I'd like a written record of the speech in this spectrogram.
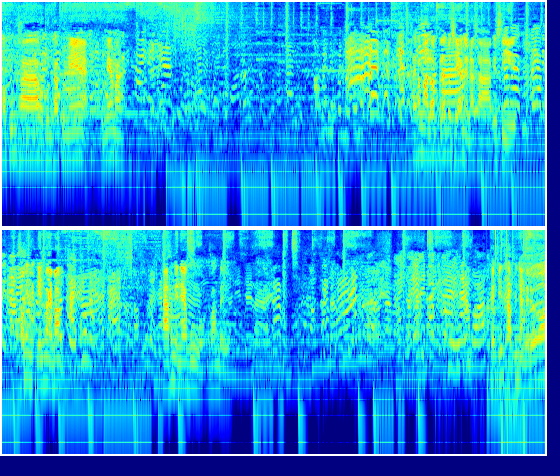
ขอบคุณครับ ขอบคุณครับคุณแม่ คุณแม่มาใครเข้ามาแล้วกดไลค์กดแชร์หน่อยนะครับ FC เขามีเน้นว่าไงบ้างถ่ายคู่หน่อยนะคะขอคู่หน่อยนะอ่าเขามีแนวบูว่างไหนถืองามบอไปฟินขับฟินอย่างไรเด้อ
